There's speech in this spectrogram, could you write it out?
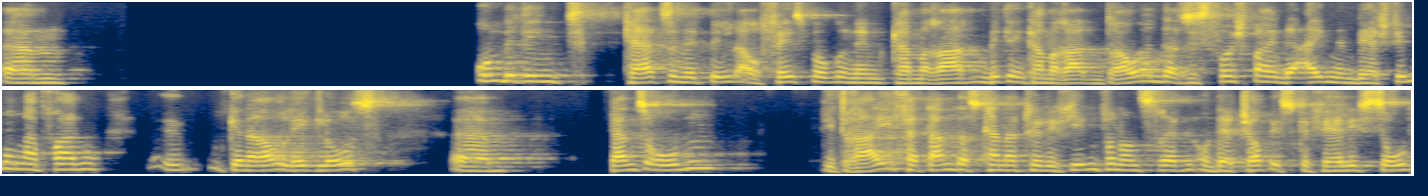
Ähm, unbedingt Kerze mit Bild auf Facebook und den Kameraden, mit den Kameraden trauern. Das ist furchtbar in der eigenen Wehrstimmung abfragen. Äh, genau, leg los. Ähm, ganz oben die drei, verdammt, das kann natürlich jeden von uns treffen und der Job ist gefährlich. So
